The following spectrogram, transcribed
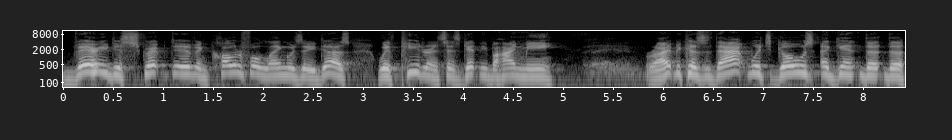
very descriptive and colorful language that he does with Peter and says, Get thee behind me, right? Because that which goes against the, the,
